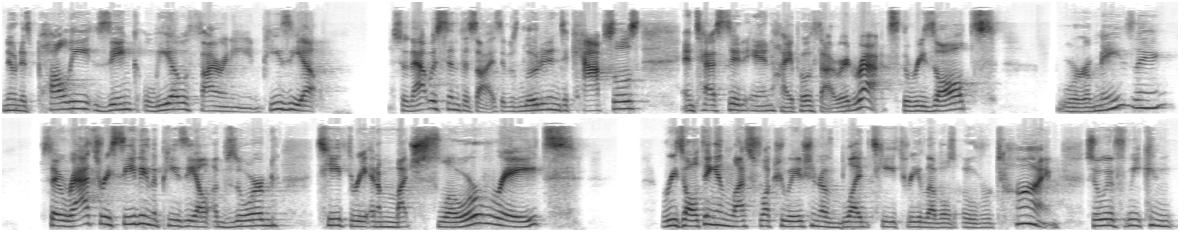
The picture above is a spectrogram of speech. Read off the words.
known as polyzinc liothyronine, PZL. So that was synthesized. It was loaded into capsules and tested in hypothyroid rats. The results were amazing. So rats receiving the PZL absorbed T3 at a much slower rate, resulting in less fluctuation of blood T3 levels over time. So if we can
